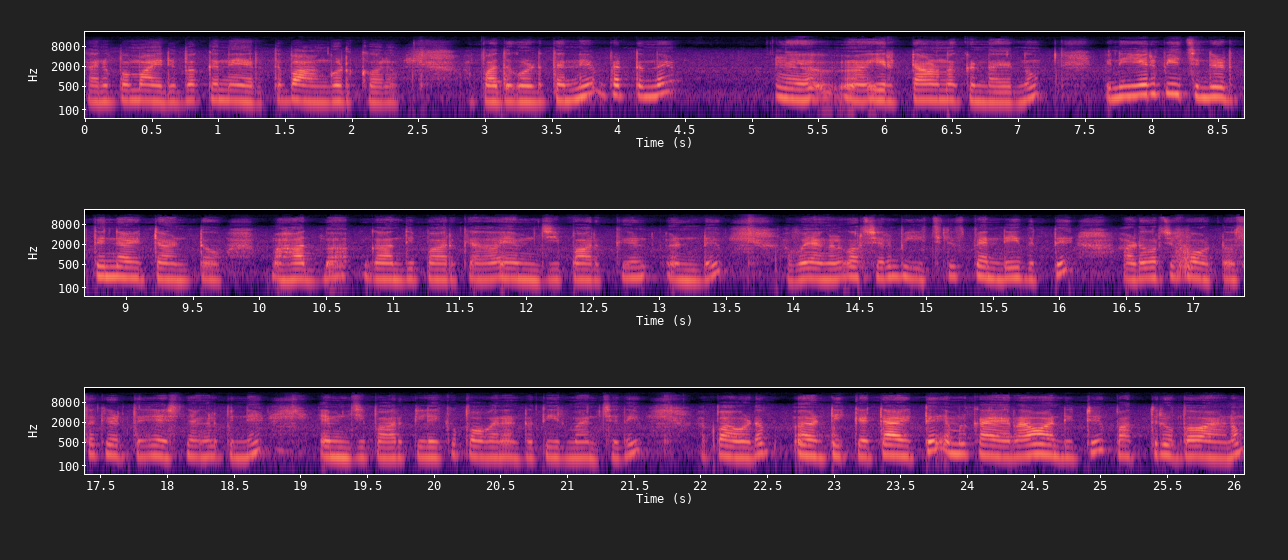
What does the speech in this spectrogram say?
കാരണം ഇപ്പോൾ മരുഭൊക്കെ നേരത്തെ ബാങ്ക് കൊടുക്കുമല്ലോ അപ്പോൾ അതുകൊണ്ട് തന്നെ പെട്ടെന്ന് ഇരുട്ടാവണമെന്നൊക്കെ ഉണ്ടായിരുന്നു. പിന്നെ ഈ ഒരു ബീച്ചിന്റെ അടുത്ത് തന്നെ ആയിട്ടാണ് കേട്ടോ മഹാത്മാ ഗാന്ധി പാർക്ക് അഥവാ എം ജി പാർക്ക് ഉണ്ട്. അപ്പോൾ ഞങ്ങൾ കുറച്ച് നേരം ബീച്ചിൽ സ്പെൻഡ് ചെയ്തിട്ട് അവിടെ കുറച്ച് ഫോട്ടോസൊക്കെ എടുത്തതിന് ശേഷം ഞങ്ങൾ പിന്നെ എം ജി പാർക്കിലേക്ക് പോകാനായിട്ട് തീരുമാനിച്ചത്. അപ്പോൾ അവിടെ ടിക്കറ്റായിട്ട് നമ്മൾ കയറാൻ വേണ്ടിയിട്ട് പത്ത് രൂപ വേണം.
